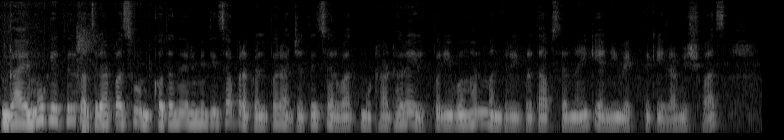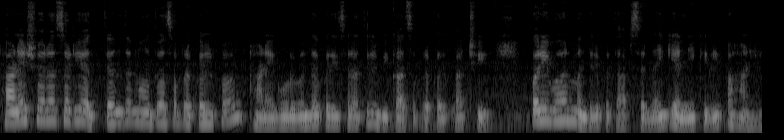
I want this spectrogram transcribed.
गायमुख येथील कचऱ्यापासून खतनिर्मितीचा प्रकल्प राज्यातील सर्वात मोठा ठरेल. परिवहन मंत्री प्रताप सरनाईक यांनी व्यक्त केला विश्वास. ठाणे शहरासाठी अत्यंत महत्त्वाचा प्रकल्प ठाणे घोडबंदर परिसरातील विकास प्रकल्पाची परिवहन मंत्री प्रताप सरनाईक यांनी केली पाहणी.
